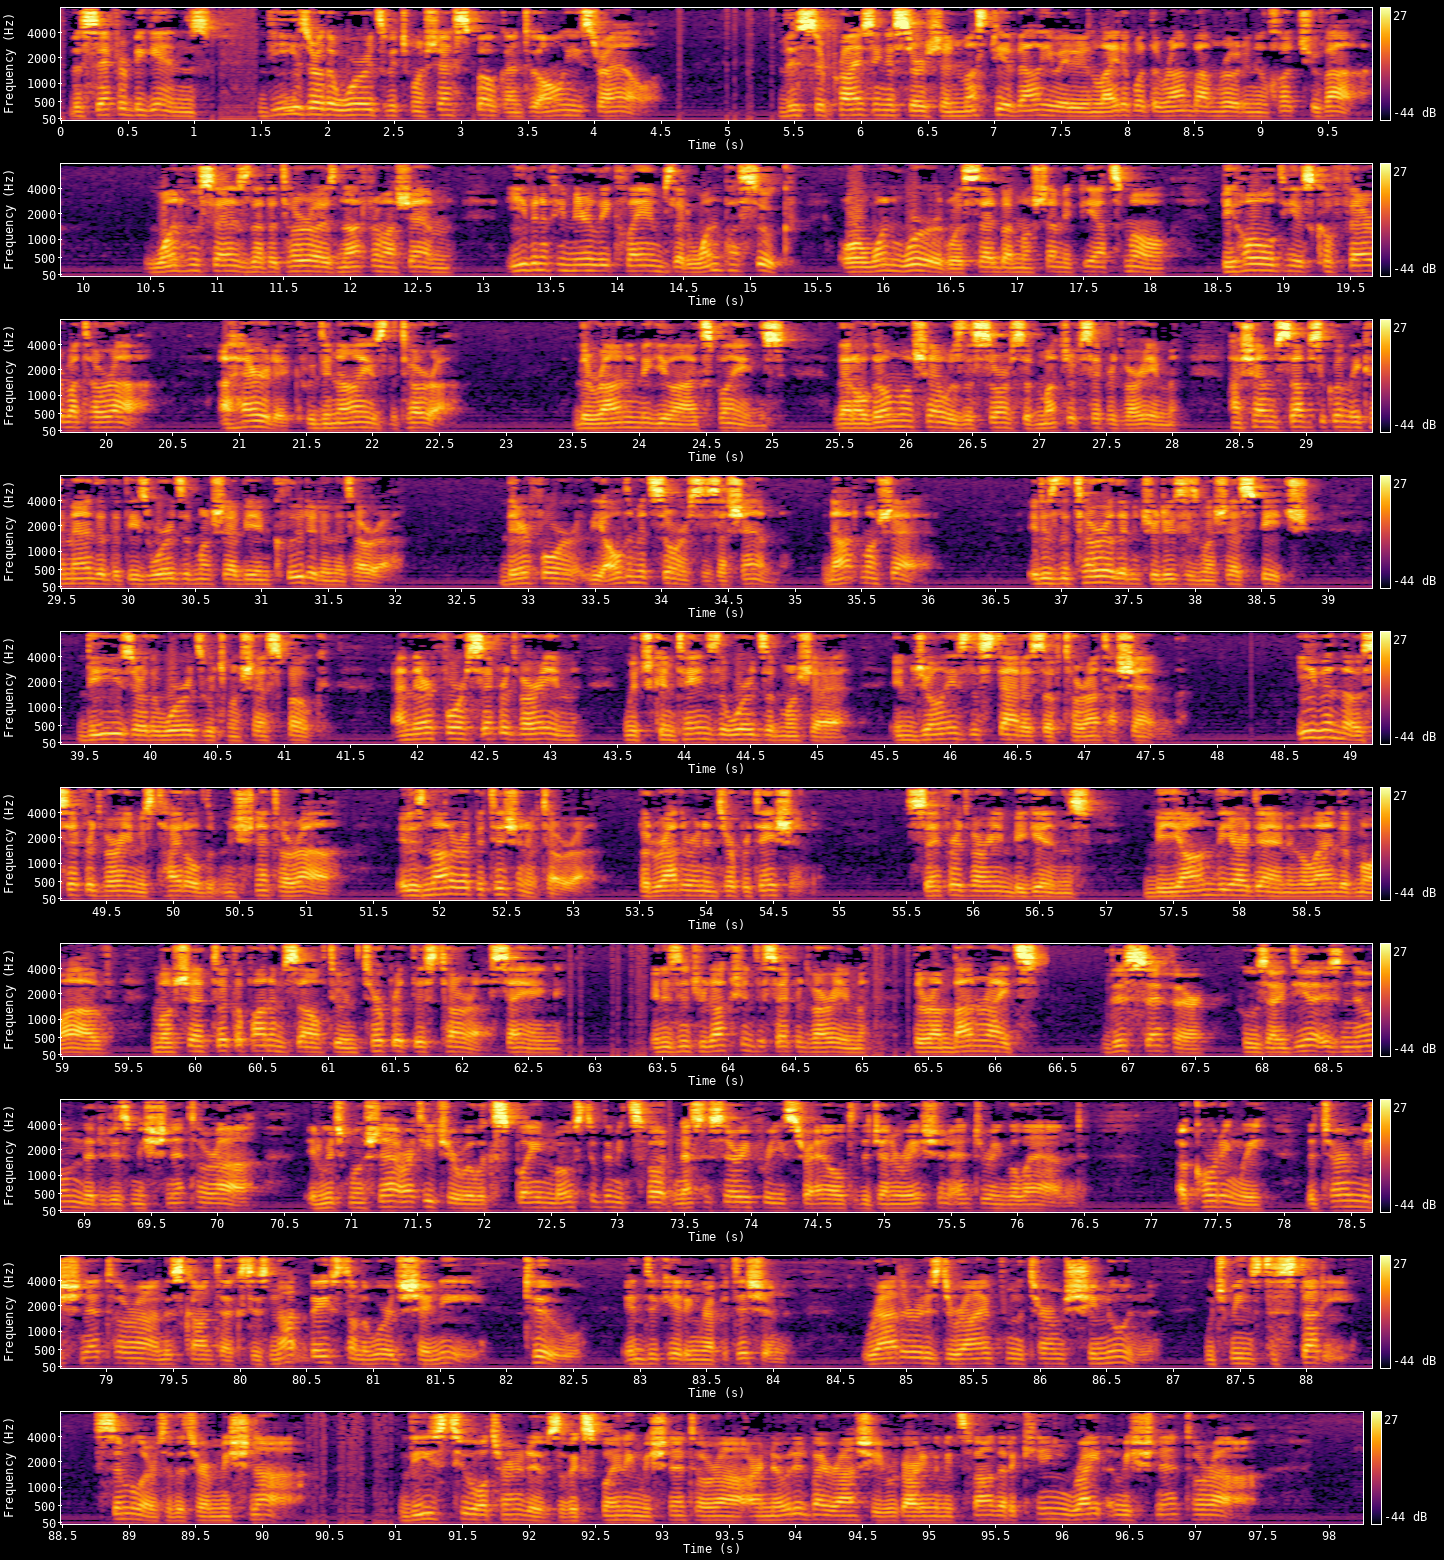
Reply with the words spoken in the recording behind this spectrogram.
The Sefer begins, These are the words which Moshe spoke unto all Israel. This surprising assertion must be evaluated in light of what the Rambam wrote in Hilchot Teshuvah. One who says that the Torah is not from Hashem, even if he merely claims that one pasuk, or one word was said by Moshe mipi behold, he is kofer b'Torah, a heretic who denies the Torah. The Ran in Megillah explains that although Moshe was the source of much of Sefer Dvarim, Hashem subsequently commanded that these words of Moshe be included in the Torah. Therefore, the ultimate source is Hashem, not Moshe. It is the Torah that introduces Moshe's speech. These are the words which Moshe spoke, and therefore Sefer Dvarim, which contains the words of Moshe, enjoys the status of Torah Hashem. Even though Sefer Dvarim is titled Mishneh Torah, it is not a repetition of Torah, but rather an interpretation. Sefer Dvarim begins, Beyond the Yarden in the land of Moab, Moshe took upon himself to interpret this Torah, saying, in his introduction to Sefer Dvarim, the Ramban writes, This Sefer, whose idea is known that it is Mishneh Torah, in which Moshe, our teacher, will explain most of the mitzvot necessary for Israel to the generation entering the land. Accordingly, the term Mishneh Torah in this context is not based on the word sheni, two, indicating repetition. Rather, it is derived from the term shinun, which means to study, similar to the term Mishnah. These two alternatives of explaining Mishneh Torah are noted by Rashi regarding the mitzvah that a king write a Mishneh Torah,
